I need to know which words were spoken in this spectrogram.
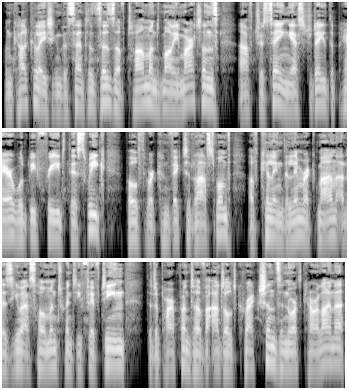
when calculating the sentences of Tom and Molly Martens after saying yesterday the pair would be freed this week. Both were convicted last month of killing the Limerick man at his US home in 2015. The Department of Adult Corrections in North Carolina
